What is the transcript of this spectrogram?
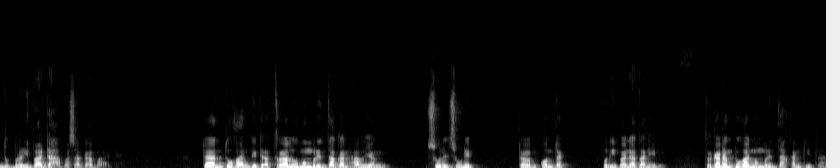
untuk beribadah pas agamanya. Dan Tuhan tidak terlalu memerintahkan hal yang sulit-sulit dalam konteks peribadatan ini. Terkadang Tuhan memerintahkan kita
